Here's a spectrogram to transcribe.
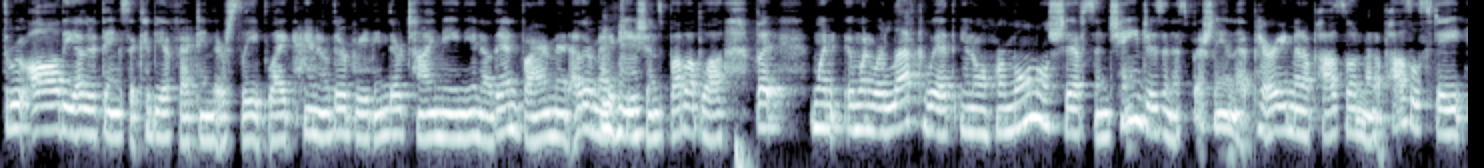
through all the other things that could be affecting their sleep, like, you know, their breathing, their timing, you know, the environment, other mm-hmm. medications, mm-hmm. blah, blah, blah. But when, when we're left with, you know, hormonal shifts and changes, and especially in that perimenopausal and menopausal state,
